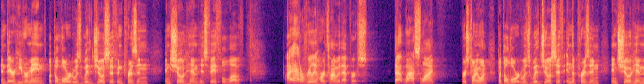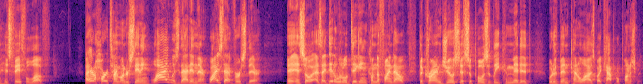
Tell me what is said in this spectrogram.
and there he remained. But the Lord was with Joseph in prison and showed him his faithful love. I had a really hard time with that verse. That last line, verse 21. But the Lord was with Joseph in the prison and showed him his faithful love. I had a hard time understanding why was that in there? Why is that verse there? And, and so as I did a little digging, come to find out, the crime Joseph supposedly committed would have been penalized by capital punishment.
